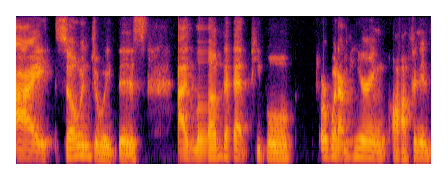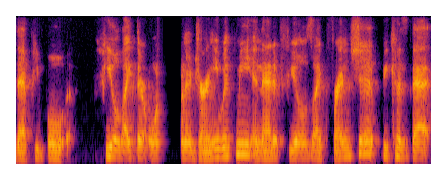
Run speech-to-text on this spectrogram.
I so enjoyed this. I love that people, or what I'm hearing often is that people feel like they're on a journey with me and that it feels like friendship because that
